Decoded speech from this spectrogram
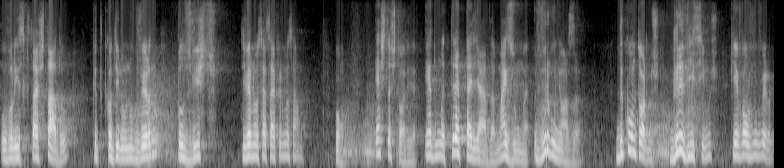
houve ali secretários de Estado que continuam no governo, pelos vistos, tiveram acesso à informação. Bom, esta história é de uma trapalhada, mais uma, vergonhosa, de contornos gravíssimos que envolve o governo.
